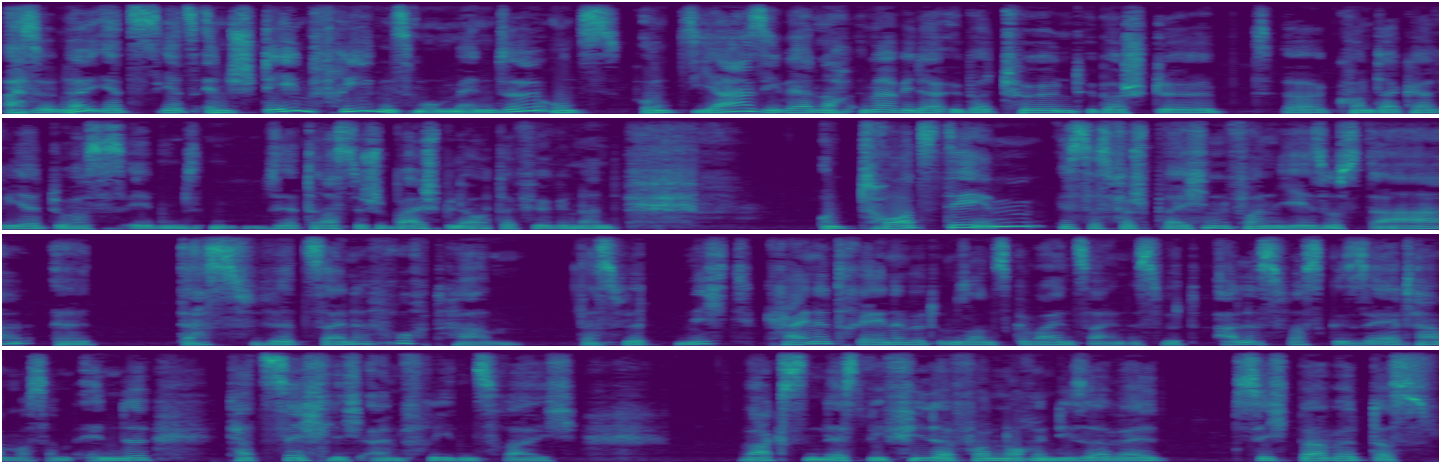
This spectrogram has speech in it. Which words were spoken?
Also ne, jetzt, jetzt entstehen Friedensmomente und, und ja, sie werden auch immer wieder übertönt, überstülpt, äh, konterkariert. Du hast es eben sehr drastische Beispiele auch dafür genannt. Und trotzdem ist das Versprechen von Jesus da, äh, das wird seine Frucht haben. Das wird nicht, keine Träne wird umsonst geweint sein. Es wird alles, was gesät haben, was am Ende tatsächlich ein Friedensreich wachsen lässt. Wie viel davon noch in dieser Welt sichtbar wird, das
